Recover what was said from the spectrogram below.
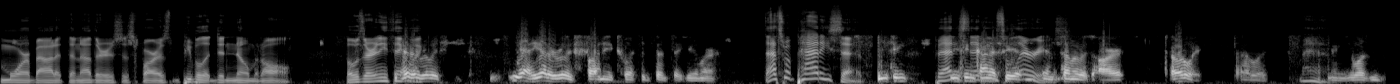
more about it than others as far as people that didn't know him at all. But was there anything like really, yeah, he had a really funny, twisted sense of humor. that's what Patty said? You can Patty you can kind of see it in, some of his art. Totally, totally. Man, I mean, he wasn't,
